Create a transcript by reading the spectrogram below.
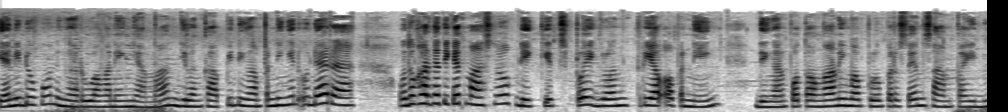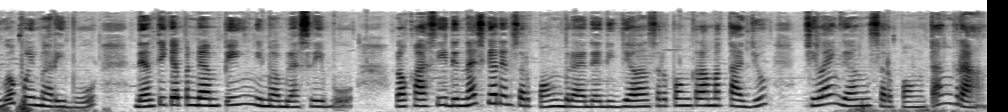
yang didukung dengan ruangan yang nyaman dilengkapi dengan pendingin udara. Untuk harga tiket masuk di Kids Playground Trial Opening dengan potongan 50% sampai 25.000 dan tiket pendamping 15.000. Lokasi The Nice Garden Serpong berada di Jalan Serpong Keramat Tajuk, Cilenggang, Serpong, Tangerang.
